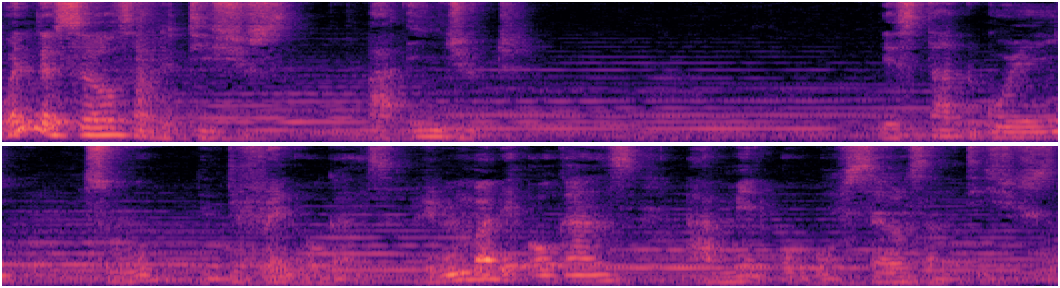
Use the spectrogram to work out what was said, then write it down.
When the cells and the tissues are injured, they start going to the different organs. Remember, the organs are made up of cells and tissues.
